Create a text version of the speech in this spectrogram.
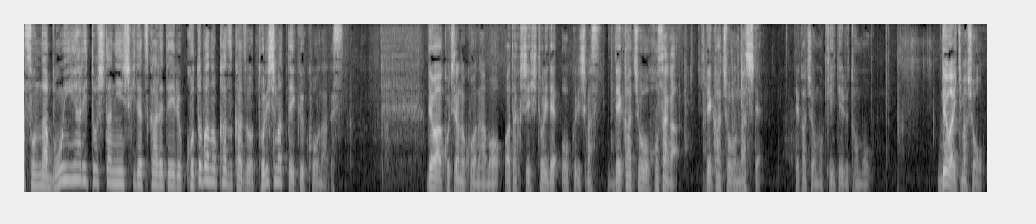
そんなぼんやりとした認識で使われている言葉の数々を取り締まっていくコーナーです。ではこちらのコーナーも私一人でお送りします。デカ長補佐がデカ長なしでデカ長も聞いていると思う。では行きましょう。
